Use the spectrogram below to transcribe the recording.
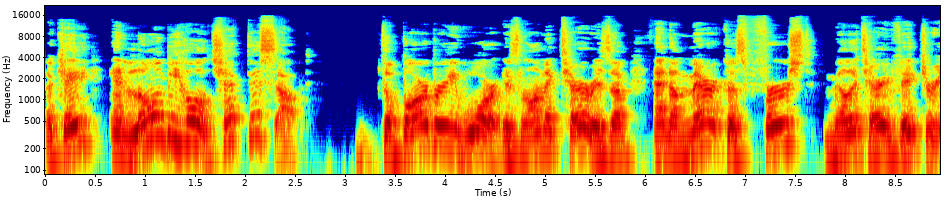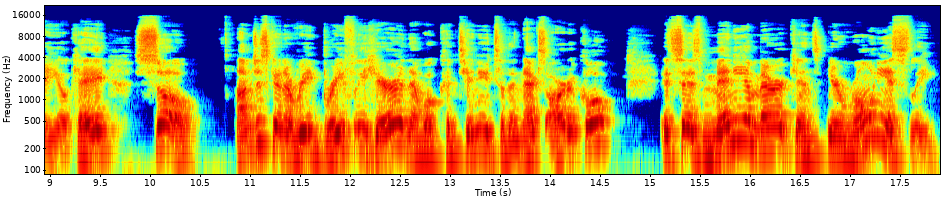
okay. And lo and behold, check this out. The Barbary War, Islamic terrorism, and America's first military victory. Okay. So I'm just going to read briefly here and then we'll continue to the next article. It says many Americans erroneously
